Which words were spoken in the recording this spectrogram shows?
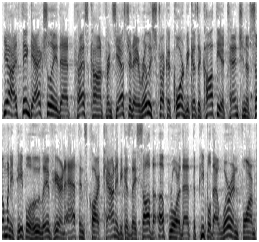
Yeah, I think actually that press conference yesterday really struck a chord because it caught the attention of so many people who live here in Athens, Clarke County, because they saw the uproar that the people that were informed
